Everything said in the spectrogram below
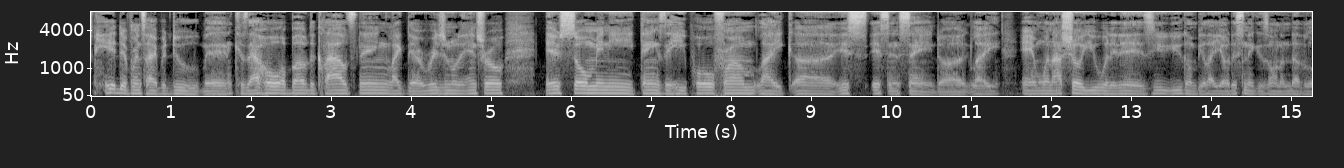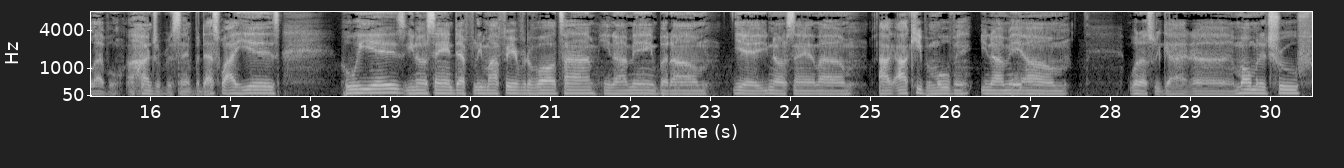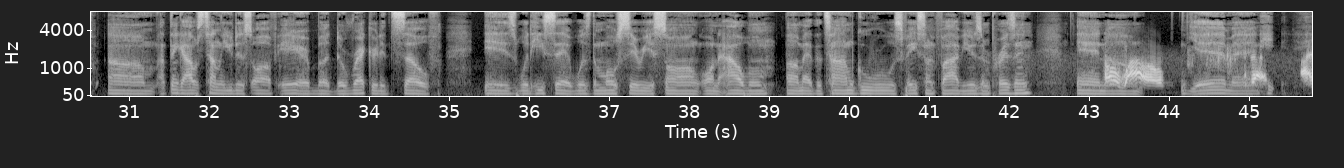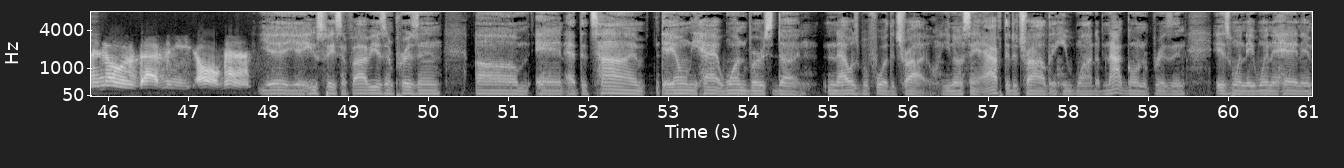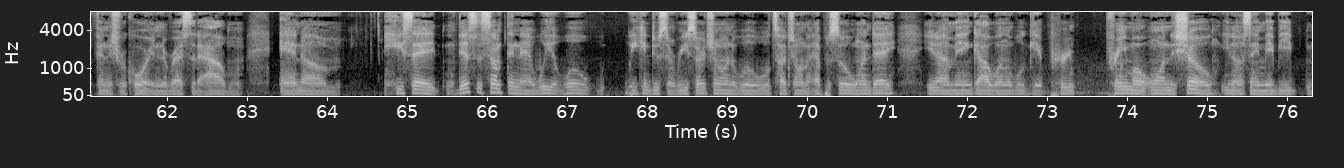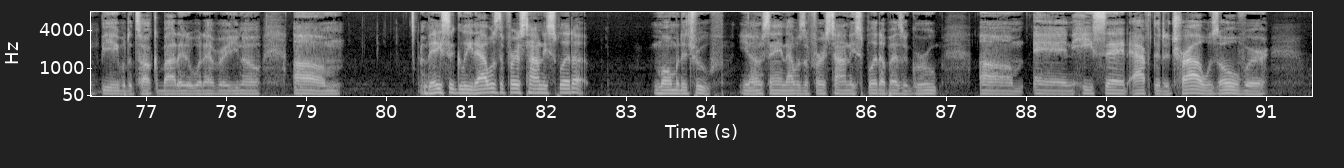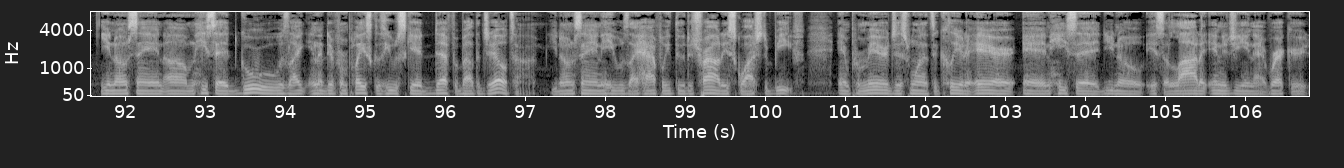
he a different type of dude, man. Cause that whole above the clouds thing, like the original, the intro, there's so many things that he pulled from. Like, uh, it's it's insane, dog. Like, and when I show you what it is, you you gonna be like, yo, this nigga's on another level, hundred percent. But that's why he is who he is. You know what I'm saying? Definitely my favorite of all time. You know what I mean? But um, yeah, you know what I'm saying. Um, I, I'll keep it moving. You know what I mean? Um what else we got? Uh, Moment of Truth. Um, I think I was telling you this off air, but the record itself is what he said was the most serious song on the album. Um, at the time, Guru was facing five years in prison, and oh um, wow, yeah, man, that, he, I didn't know it was that many. Oh man, yeah, yeah, he was facing five years in prison. Um, and at the time, they only had one verse done and that was before the trial. You know what I'm saying? After the trial, then he wound up not going to prison, is when they went ahead and finished recording the rest of the album. And um, he said, This is something that we will we can do some research on and we'll we'll touch on an episode one day. You know what I mean? God willing, we'll get pre- Primo on the show, you know what I'm saying? Maybe be able to talk about it or whatever, you know. Um, basically, that was the first time they split up. Moment of truth. You know what I'm saying? That was the first time they split up as a group. Um, and he said after the trial was over, you know what I'm saying? Um, he said Guru was like in a different place because he was scared to death about the jail time. You know what I'm saying? And he was like halfway through the trial, they squashed the beef. And Premier just wanted to clear the air. And he said, you know, it's a lot of energy in that record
